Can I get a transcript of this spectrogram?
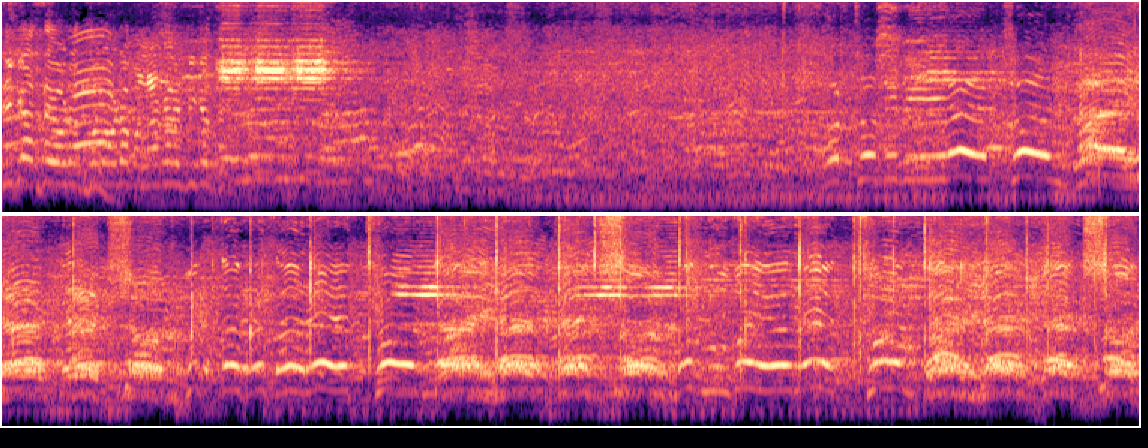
ঠিক আছে ওটা ওটা লাগালে ঠিক আছে অর্থনীতি অ্যাকশন ডাইরেক্ট অ্যাকশন মুক্তাগাছার অ্যাকশন ডাইরেক্ট অ্যাকশন বাবলু ভাইয়ের অ্যাকশন ডাইরেক্ট অ্যাকশন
